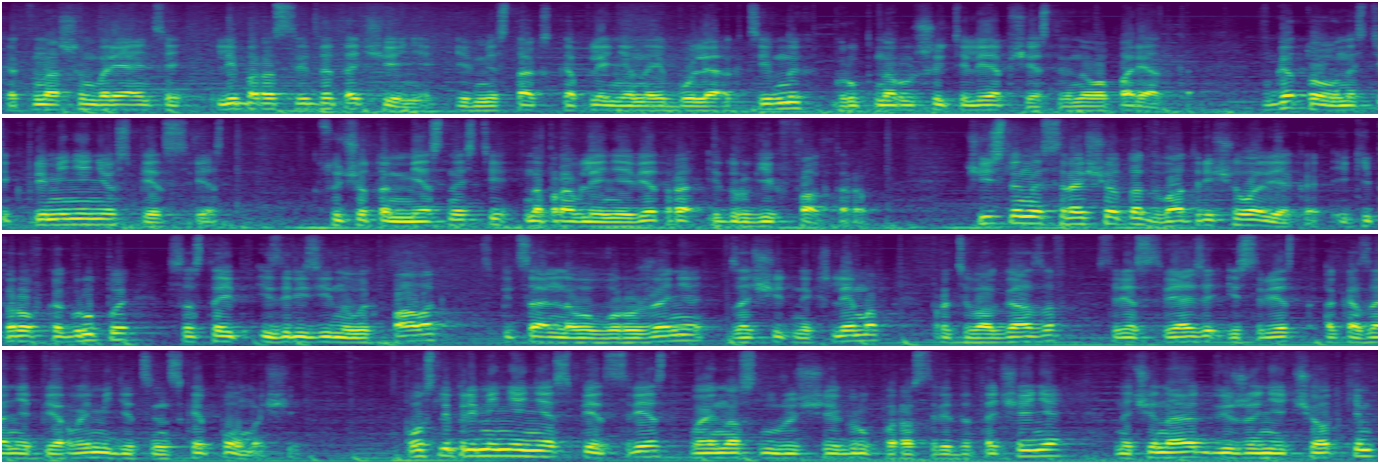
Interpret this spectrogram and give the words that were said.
как в нашем варианте, либо рассредоточения и в местах скопления наиболее активных групп нарушителей общественного порядка, в готовности к применению спецсредств, с учетом местности, направления ветра и других факторов – Численность расчета 2-3 человека. Экипировка группы состоит из резиновых палок, специального вооружения, защитных шлемов, противогазов, средств связи и средств оказания первой медицинской помощи. После применения спецсредств военнослужащие группы рассредоточения начинают движение четким,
